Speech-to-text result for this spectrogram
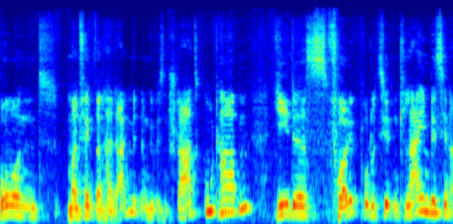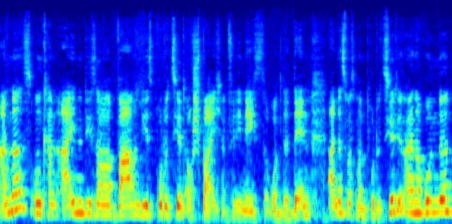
Und man fängt dann halt an mit einem gewissen Staatsguthaben. Jedes Volk produziert ein klein bisschen anders und kann eine dieser Waren, die es produziert, auch speichern für die nächste Runde. Denn alles, was man produziert in einer Runde,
